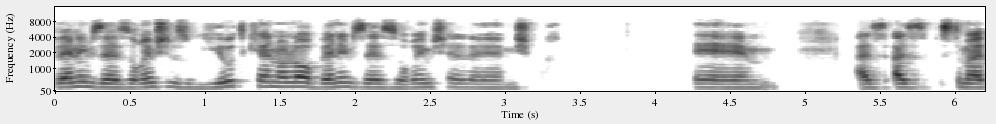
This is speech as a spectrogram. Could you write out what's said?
בין אם זה אזורים של זוגיות כן או לא, בין אם זה אזורים של uh, משפחה. Um, אז, אז זאת אומרת,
